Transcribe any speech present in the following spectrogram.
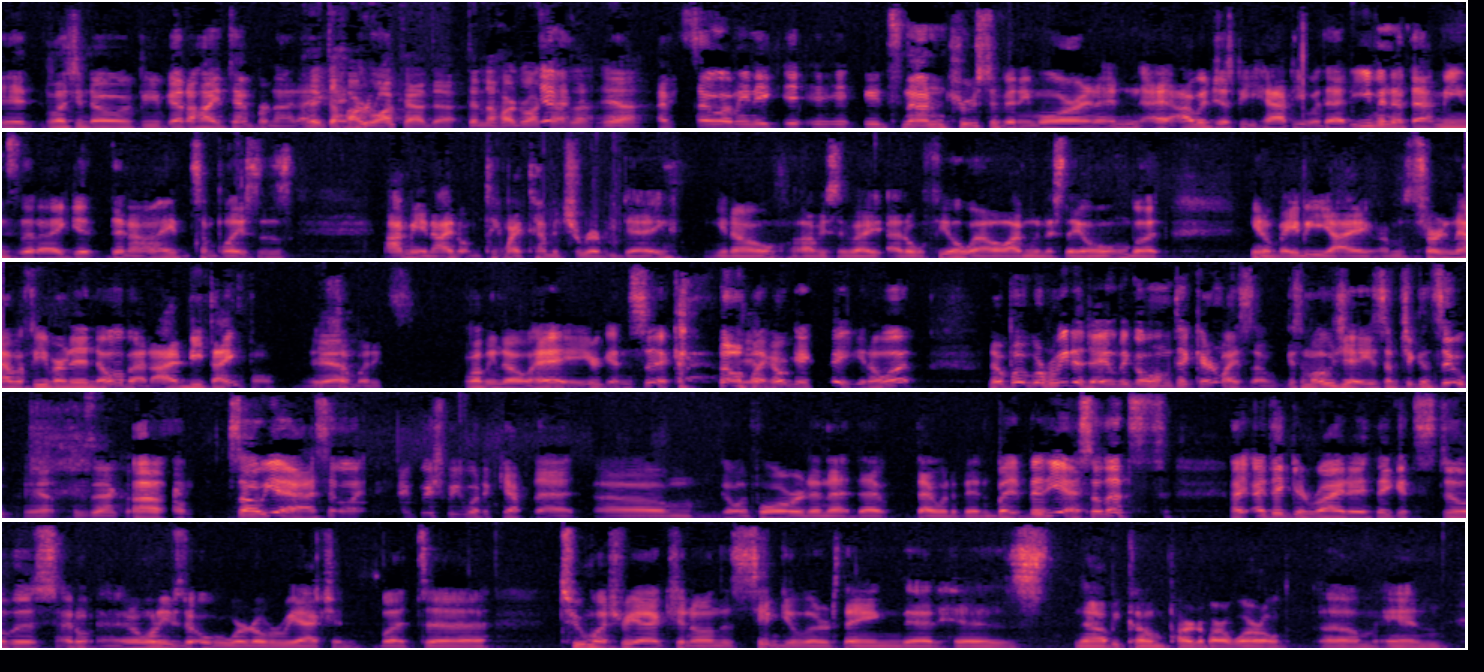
it lets you know if you've got a high temper or not. I think the Hard Rock had that. Didn't the Hard Rock Yeah. have that? Yeah. I mean, so I mean, it, it, it, it's not intrusive anymore, and, and I would just be happy with that, even if that means that I get denied some places. I mean, I don't take my temperature every day. You know, obviously, if I, I don't feel well, I'm going to stay home. But you know, maybe I I'm starting to have a fever and I didn't know about it. I'd be thankful if Yeah. somebody let me know, hey, you're getting sick. I'm Yeah. like, okay, great. You know what? No poker for me today. Let me go home and take care of myself. Get some OJ, and some chicken soup. Yeah, exactly. Um, so yeah, so I, I wish we would have kept that um, going forward, and that that that would have been. But but yeah, so that's. I, I think you're right. I think it's still this. I don't. I don't want to use the over word overreaction, but uh, too much reaction on this singular thing that has now become part of our world, um, and,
